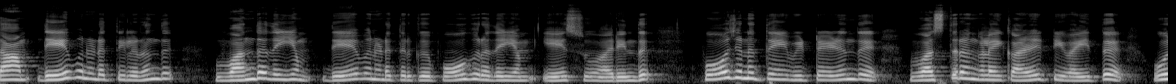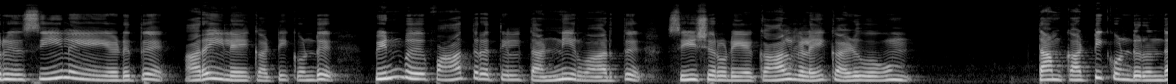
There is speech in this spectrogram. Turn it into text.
தாம் தேவனிடத்திலிருந்து வந்ததையும் தேவனிடத்திற்கு போகிறதையும் இயேசு அறிந்து போஜனத்தை விட்டெழுந்து வஸ்திரங்களை கழட்டி வைத்து ஒரு சீலையை எடுத்து அறையிலே கட்டிக்கொண்டு பின்பு பாத்திரத்தில் தண்ணீர் வார்த்து சீஷருடைய கால்களை கழுவவும். தாம் கட்டி கொண்டிருந்த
